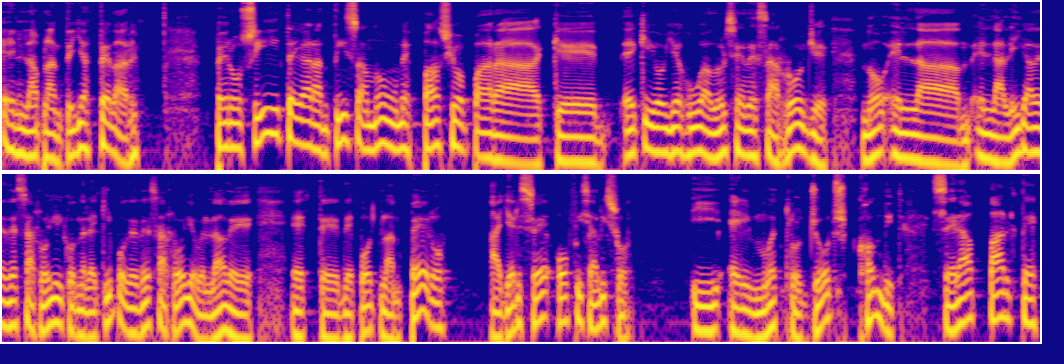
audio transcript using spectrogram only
en la plantilla estelar, pero sí te garantiza ¿no? un espacio para que X o Y jugador se desarrolle ¿no? en, la, en la liga de desarrollo y con el equipo de desarrollo ¿verdad? De, este, de Portland. Pero ayer se oficializó y el nuestro George Condit será parte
